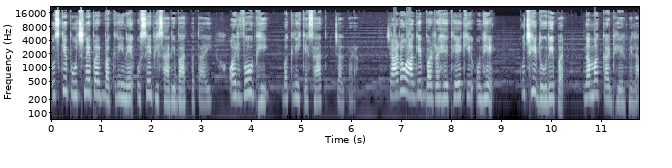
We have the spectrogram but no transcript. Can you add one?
उसके पूछने पर बकरी ने उसे भी सारी बात बताई और वो भी बकरी के साथ चल पड़ा। चारों आगे बढ़ रहे थे कि उन्हें कुछ ही दूरी पर नमक का ढेर मिला।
